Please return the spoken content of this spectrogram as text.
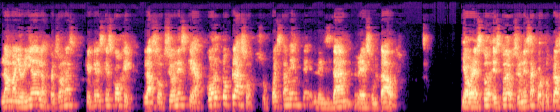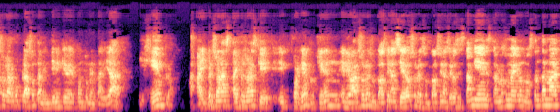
la mayoría de las personas, ¿qué crees que escoge? Las opciones que a corto plazo supuestamente les dan resultados. Y ahora esto, esto de opciones a corto plazo, largo plazo, también tiene que ver con tu mentalidad. Ejemplo, hay personas, hay personas que, eh, por ejemplo, quieren elevar sus resultados financieros, sus resultados financieros están bien, están más o menos, no están tan mal,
